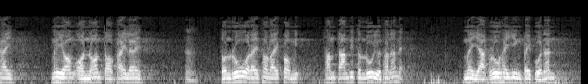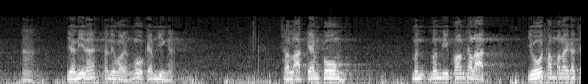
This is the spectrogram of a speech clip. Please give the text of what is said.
ใคร ไม่ยอมอ่อนน้อมต่อใครเลยตนรู้อะไรเท่าไรก็มีทำตามที่ตนรู้อยู่เท่านั้นแหละ ไม่อยากรู้ให้ยิ่งไปกว่านั้นออย่างนี้นะท่านเรียกว่าโง่แกมยิงอะ ฉลาดแกมโกง มันมันมีความฉลาดอยู่ทำอะไรก็เฉ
